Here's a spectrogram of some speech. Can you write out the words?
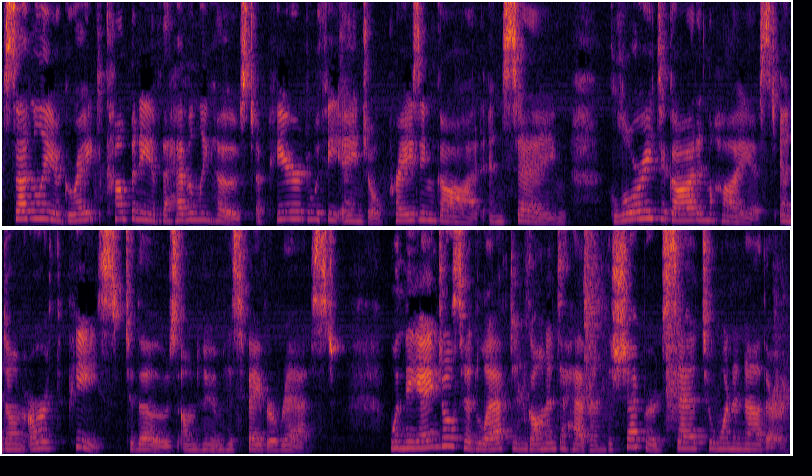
Suddenly, a great company of the heavenly host appeared with the angel, praising God and saying, Glory to God in the highest, and on earth peace to those on whom his favor rests. When the angels had left and gone into heaven, the shepherds said to one another,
